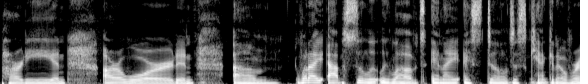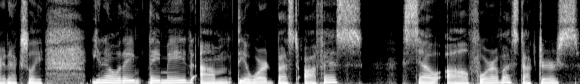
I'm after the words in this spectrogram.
party and our award and um, what I absolutely loved, and I, I still just can't get over it. Actually, you know, they they made um, the award Best Office, so all four of us doctors.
